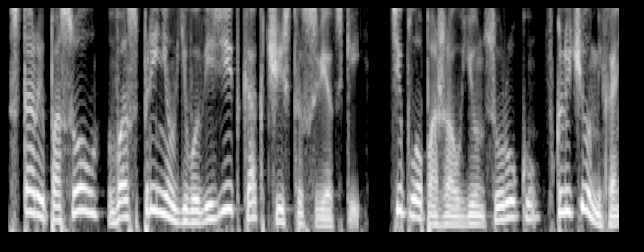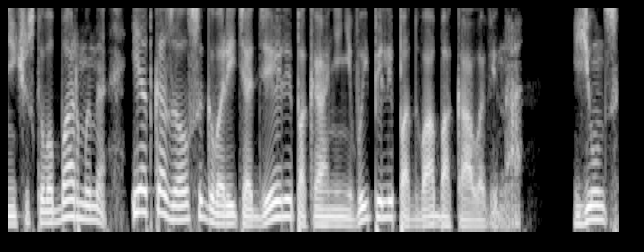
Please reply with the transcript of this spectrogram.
Старый посол воспринял его визит как чисто светский. Тепло пожал Юнцу руку, включил механического бармена и отказался говорить о деле, пока они не выпили по два бокала вина. Юнц,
